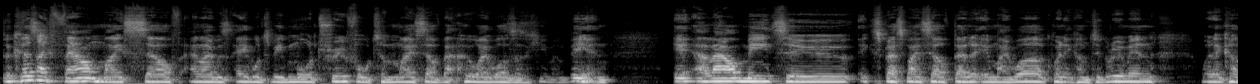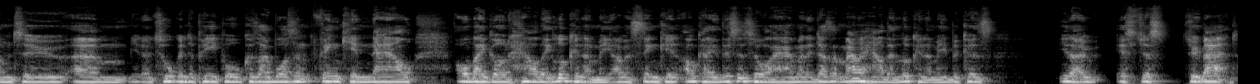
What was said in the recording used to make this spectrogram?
because I found myself and I was able to be more truthful to myself about who I was as a human being, it allowed me to express myself better in my work when it comes to grooming, when it comes to um, you know talking to people because I wasn't thinking now, oh my god, how they looking at me? I was thinking, okay, this is who I am, and it doesn't matter how they're looking at me because you know it's just too bad.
